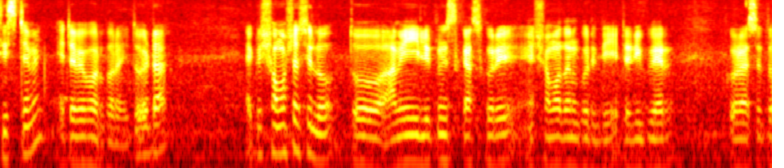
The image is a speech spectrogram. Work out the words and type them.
সিস্টেমে এটা ব্যবহার করা হয়। তো এটা একটা সমস্যা ছিল, তো আমি ইলেকট্রনিক্স কাজ করে সমাধান করে দিই, এটা রিপেয়ার করা আছে। তো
